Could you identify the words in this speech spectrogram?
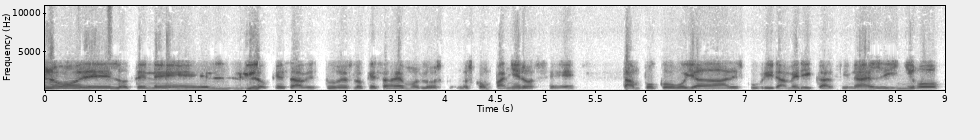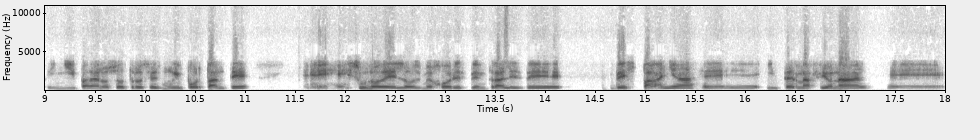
No, eh, lo, tiene, lo que sabes tú es lo que sabemos los, los compañeros. eh. Tampoco voy a descubrir América. Al final, Íñigo, Iñi para nosotros es muy importante. Eh, es uno de los mejores centrales de, de España, eh, internacional. eh,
